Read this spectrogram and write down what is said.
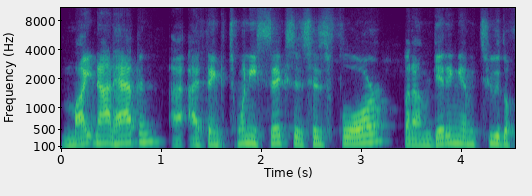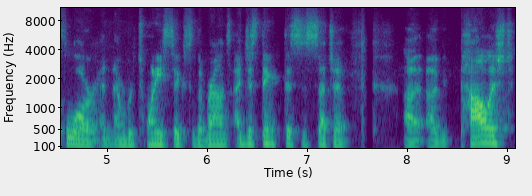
might not happen. I, I, think 26 is his floor, but I'm getting him to the floor at number 26 of the Browns. I just think this is such a, a, a polished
